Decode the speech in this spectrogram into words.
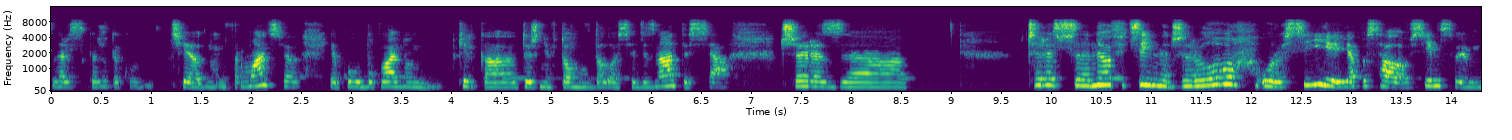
зараз скажу таку ще одну інформацію, яку буквально кілька тижнів тому вдалося дізнатися через. е, Через неофіційне джерело у Росії я писала усім своїм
